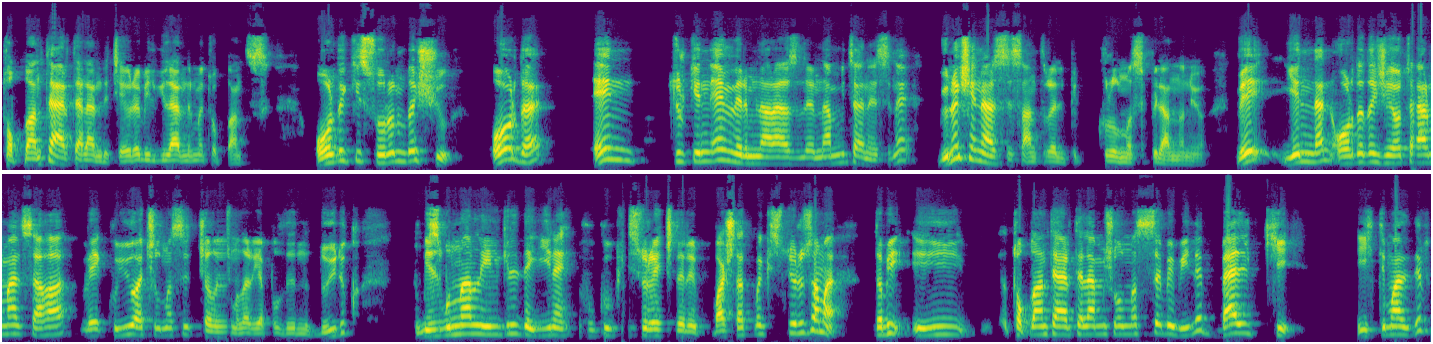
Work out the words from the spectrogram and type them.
toplantı ertelendi. Çevre bilgilendirme toplantısı. Oradaki sorun da şu. Orada en Türkiye'nin en verimli arazilerinden bir tanesine güneş enerjisi santrali kurulması planlanıyor. Ve yeniden orada da jeotermal saha ve kuyu açılması çalışmaları yapıldığını duyduk. Biz bunlarla ilgili de yine hukuki süreçleri başlatmak istiyoruz ama tabii e, toplantı ertelenmiş olması sebebiyle belki ihtimaldir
